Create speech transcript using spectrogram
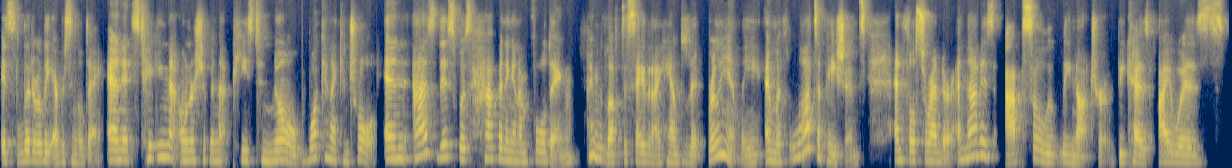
It's literally every single day. And it's taking that ownership and that peace to know what can I control. And as this was happening and unfolding, I would love to say that I handled it brilliantly and with lots of patience and full surrender. And that is absolutely not true because I was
